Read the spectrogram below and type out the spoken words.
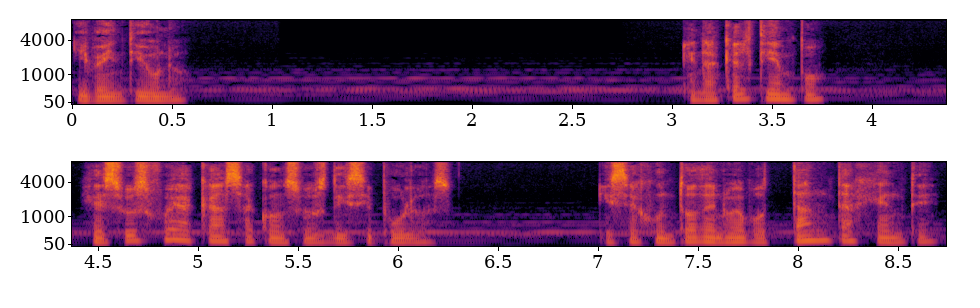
y 21. En aquel tiempo, Jesús fue a casa con sus discípulos, y se juntó de nuevo tanta gente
